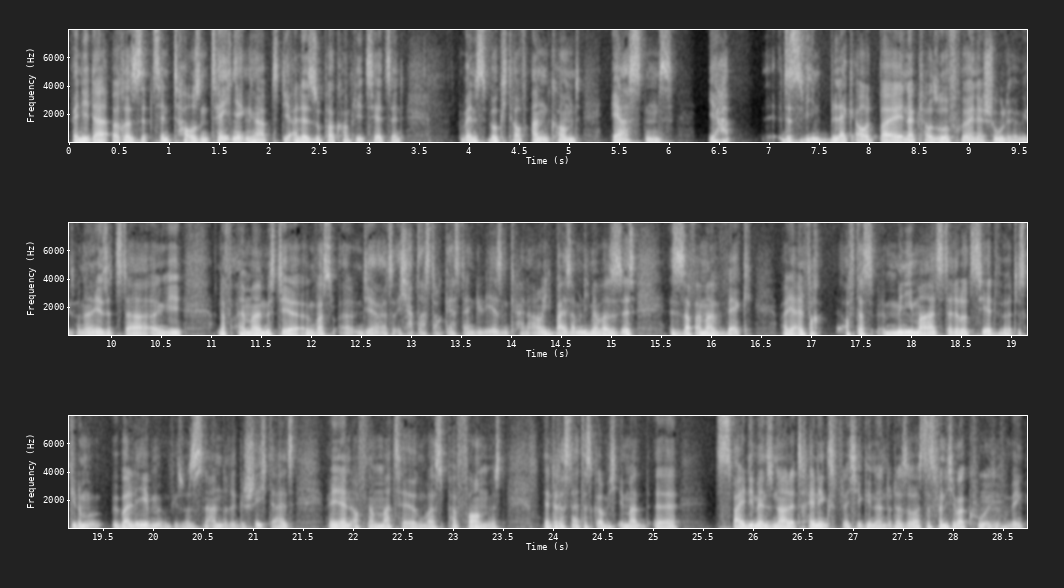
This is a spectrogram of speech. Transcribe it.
wenn ihr da eure 17.000 Techniken habt, die alle super kompliziert sind, wenn es wirklich drauf ankommt, erstens, ihr habt, das ist wie ein Blackout bei einer Klausur früher in der Schule. Irgendwie so, ne? Ihr sitzt da irgendwie und auf einmal müsst ihr irgendwas, äh, ihr, also ich habe das doch gestern gelesen, keine Ahnung, ich weiß aber nicht mehr, was es ist. Es ist auf einmal weg, weil ihr einfach auf das Minimalste reduziert wird. Es geht um Überleben irgendwie so. Das ist eine andere Geschichte, als wenn ihr dann auf einer Matte irgendwas performen müsst. Der Dressler hat das, glaube ich, immer äh, zweidimensionale Trainingsfläche genannt oder sowas. Das fand ich immer cool. So von wegen,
